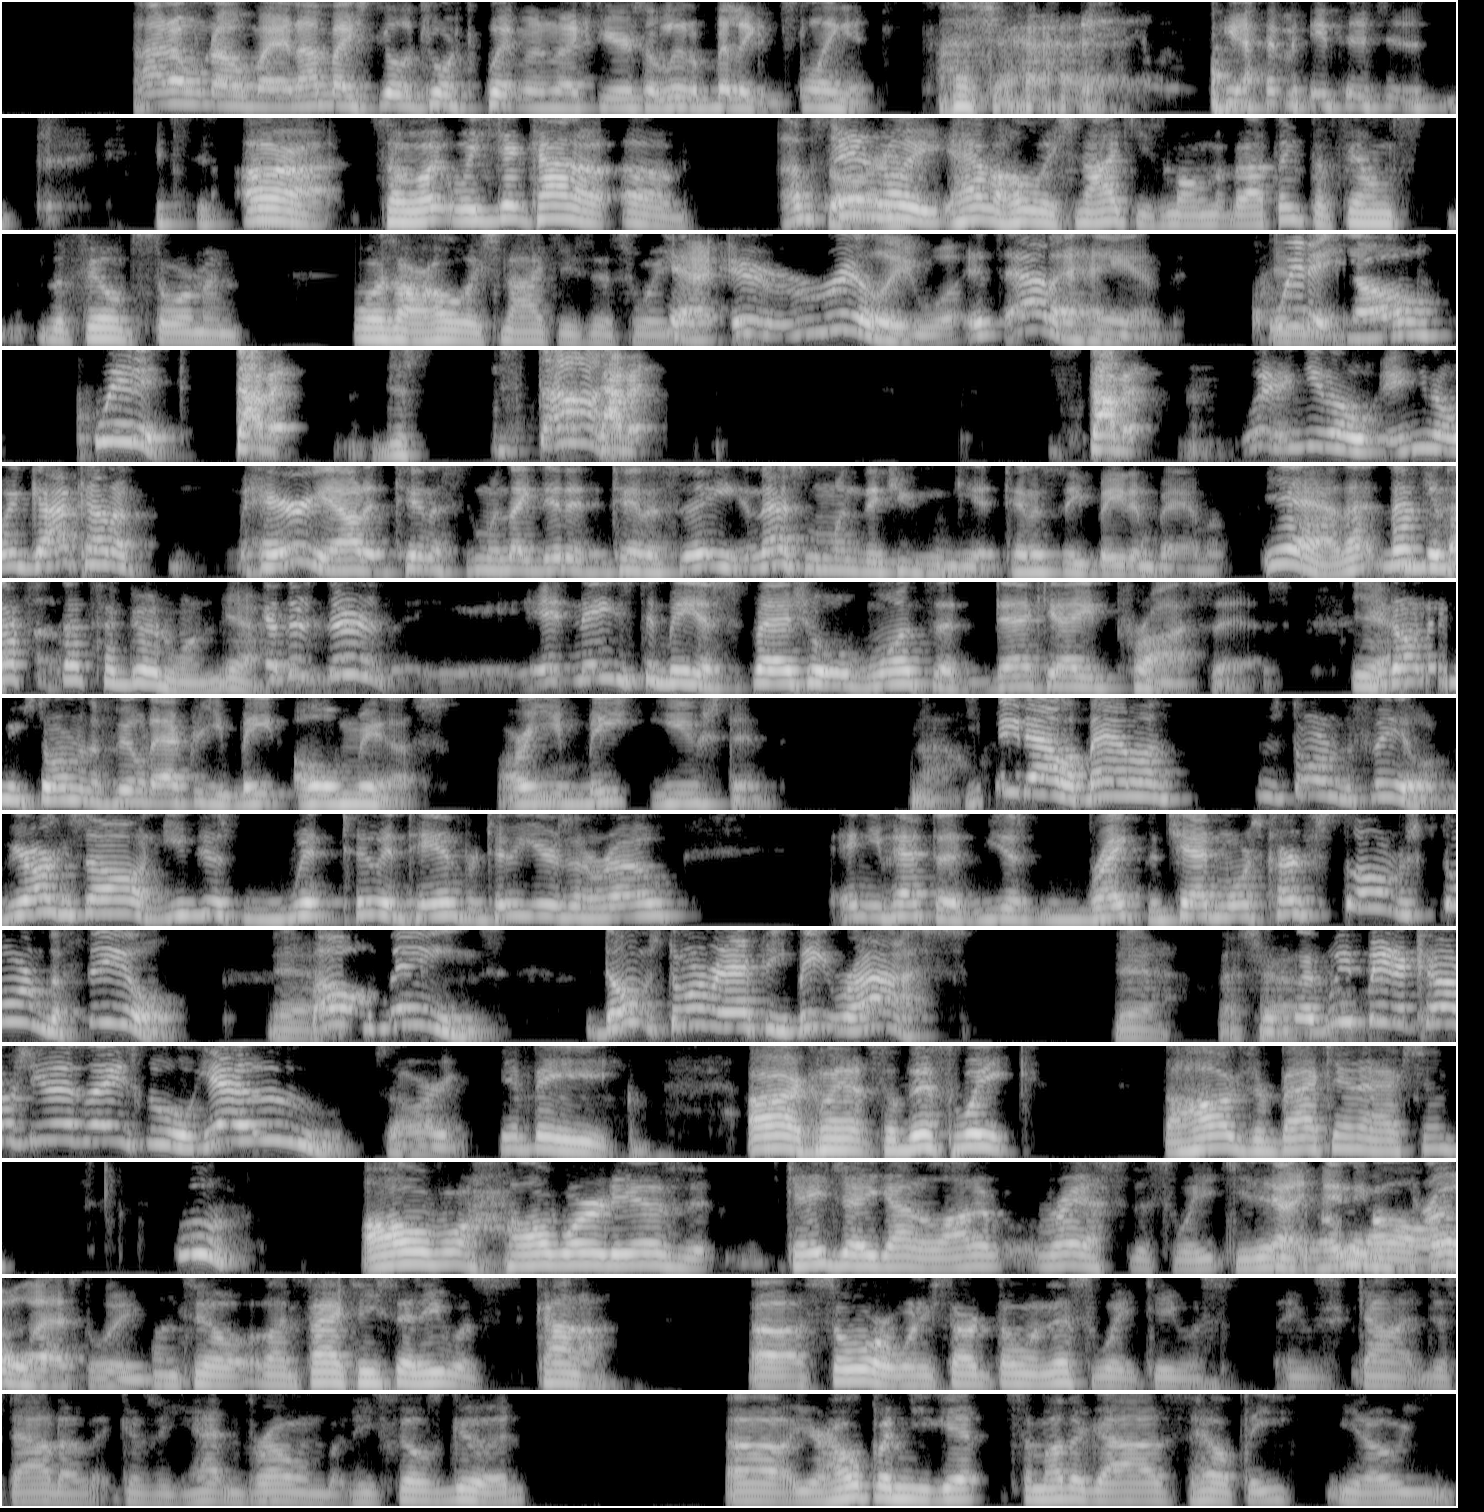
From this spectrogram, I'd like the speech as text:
I don't know, man. I may steal the choice equipment next year so little Billy can sling it. That's right. Yeah, I mean, it's just, it's just All right. So we, we get kind of um I'm sorry. didn't really have a holy shnikes moment, but I think the films, the field storming, was our holy shnikes this week. Yeah, it really was. It's out of hand. Quit It it, y'all. Quit it. stop it. Just Stop. stop it. Stop it. Well, you know, and you know, it got kind of hairy out at Tennessee when they did it at Tennessee, and that's one that you can get. Tennessee beating Bama. Yeah, that that's that's uh, that's a good one. Yeah, Yeah, there, there. It needs to be a special once a decade process. yeah. You don't need to be storming the field after you beat Ole Miss or you mm-hmm. beat Houston. no. You beat Alabama, storm the field. If you're Arkansas and you just went two and ten for two years in a row, and you've had to just break the Chad Morris curve, storm storm the field. Yeah, By all means. Don't storm it after you beat Rice. yeah. That's right. Like we beat a Conference USA school. Yahoo! Sorry. Yippee. All right, Clint. So this week, the Hogs are back in action. Woo. All all word is that KJ got a lot of rest this week. He didn't he throw didn't even throw last week. until in fact he said he was kind of uh sore when he started throwing this week he was he was kind of just out of it because he hadn't thrown but he feels good. Uh you're hoping you get some other guys healthy you know you,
